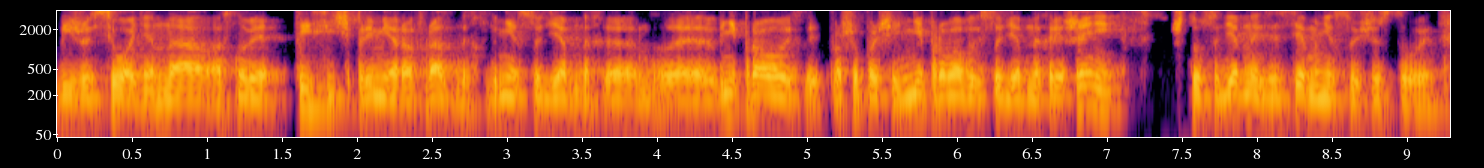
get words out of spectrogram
вижу сегодня на основе тысяч примеров разных внесудебных, э, э, неправовых, прошу прощения, неправовых судебных решений, что судебная система не существует.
